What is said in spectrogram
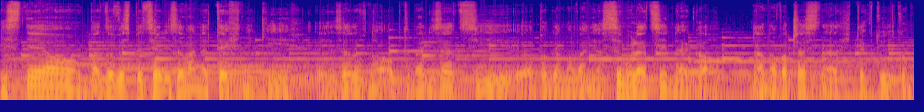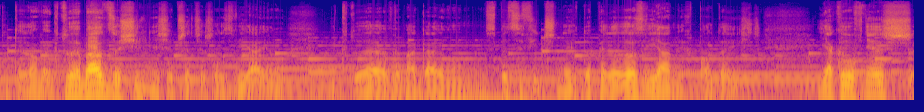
Istnieją bardzo wyspecjalizowane techniki, e, zarówno optymalizacji e, oprogramowania symulacyjnego na nowoczesne architektury komputerowe, które bardzo silnie się przecież rozwijają i które wymagają specyficznych, dopiero rozwijanych podejść, jak również e,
